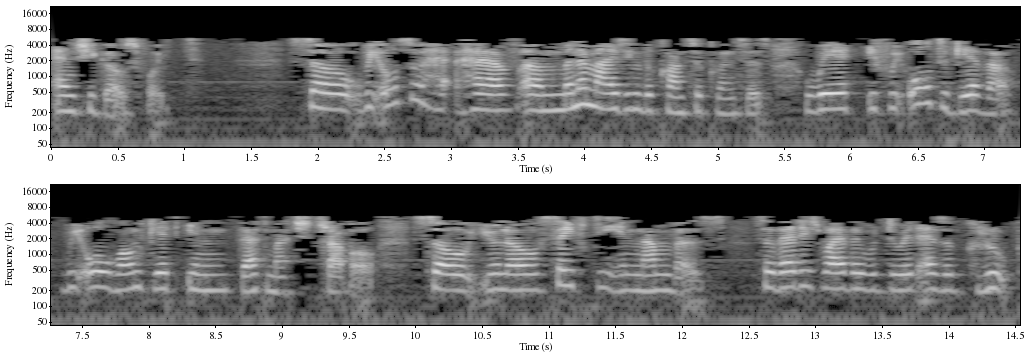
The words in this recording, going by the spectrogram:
and she goes for it so we also ha- have um, minimizing the consequences where if we all together, we all won't get in that much trouble. So, you know, safety in numbers. So that is why they would do it as a group.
